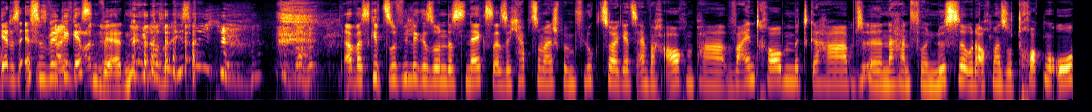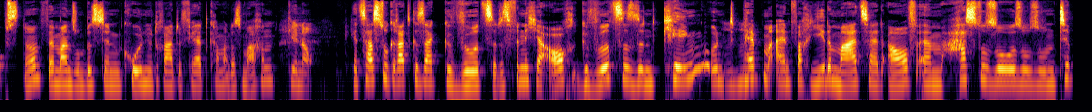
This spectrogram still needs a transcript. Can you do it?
Ja, das Essen das will gegessen an, werden. Ja, genau, so ist nicht. Aber es gibt so viele gesunde Snacks. Also ich habe zum Beispiel im Flugzeug jetzt einfach auch ein paar Weintrauben mitgehabt, mhm. Äh, eine Handvoll Nüsse oder auch mal so Trockenobst. Ne? Wenn man so ein bisschen Kohlenhydrate fährt, kann man das machen. Genau. Jetzt hast du gerade gesagt Gewürze. Das finde ich ja auch. Gewürze sind King und mhm. peppen einfach jede Mahlzeit auf. Ähm, hast du so so so einen Tipp?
